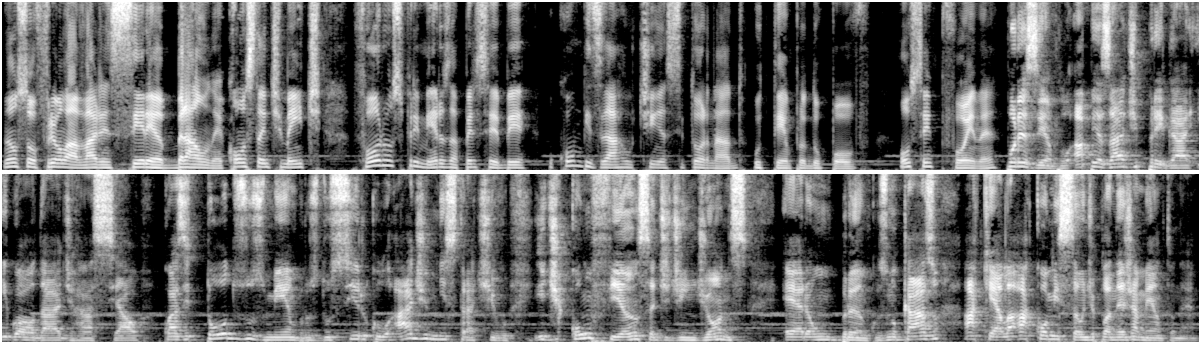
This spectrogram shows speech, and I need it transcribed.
não sofriam lavagem cerebral, né, constantemente, foram os primeiros a perceber o quão bizarro tinha se tornado o templo do povo. Ou sempre foi, né? Por exemplo, apesar de pregar igualdade racial, quase todos os membros do círculo administrativo e de confiança de Jim Jones eram brancos. No caso, aquela a comissão de planejamento, né?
